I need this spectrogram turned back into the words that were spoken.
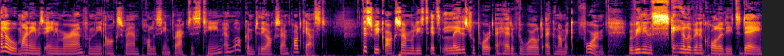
Hello, my name is Amy Moran from the Oxfam Policy and Practice team, and welcome to the Oxfam podcast. This week, Oxfam released its latest report ahead of the World Economic Forum, revealing the scale of inequality today.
